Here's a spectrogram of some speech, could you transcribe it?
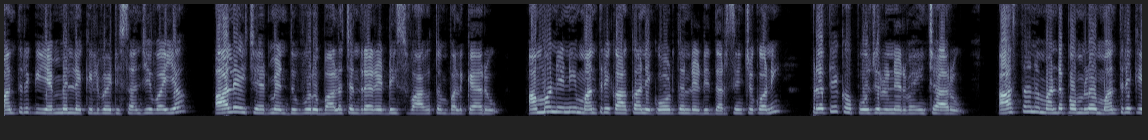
మంత్రికి ఎమ్మెల్యే కిలివేటి సంజీవయ్య ఆలయ చైర్మన్ దువ్వూరు బాలచంద్రారెడ్డి స్వాగతం పలికారు. అమ్మనిని మంత్రి కాకాని గోర్ధన్ రెడ్డి దర్శించుకొని ప్రత్యేక పూజలు నిర్వహించారు. ఆస్థాన మండపంలో మంత్రికి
